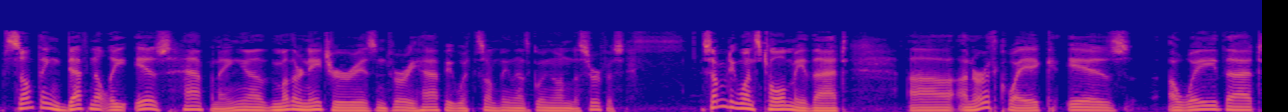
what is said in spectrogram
something definitely is happening. Uh, Mother Nature isn't very happy with something that's going on, on the surface. Somebody once told me that uh, an earthquake is a way that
